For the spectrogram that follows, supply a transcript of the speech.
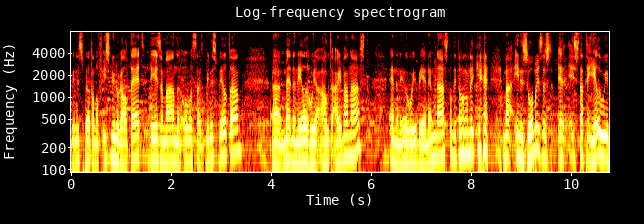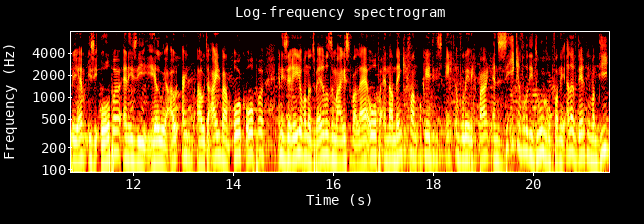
binnenspeeltuin, of is nu nog altijd deze maand een oversized binnenspeeltuin. Uh, met een hele goede houten achtbaan naast. En een hele goede BM naast op dit ogenblik. maar in de zomer is, dus, is dat de hele goede BM is die open. En is die hele goede oude achtbaan ook open. En is de regio van de Dwervels, de Magische Vallei open. En dan denk ik van, oké, dit is echt een volledig park. En zeker voor die doelgroep van die 11, 13, van die,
